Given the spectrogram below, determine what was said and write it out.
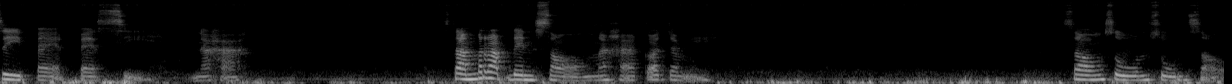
สี่แปดแปดสี่นะคะสำหรับเด่นสองนะคะก็จะมีสองศูนย์ศูนย์สอง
